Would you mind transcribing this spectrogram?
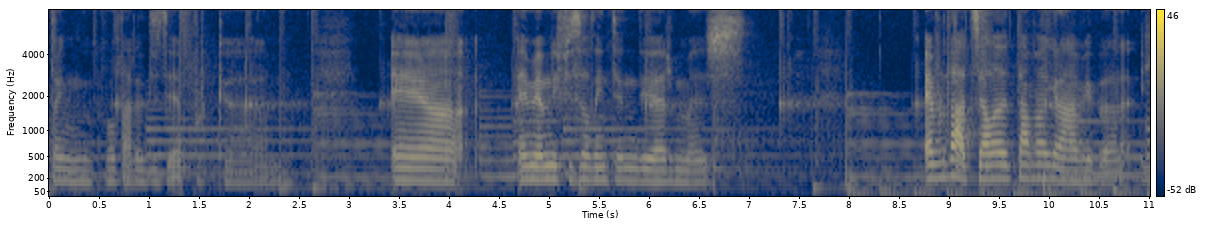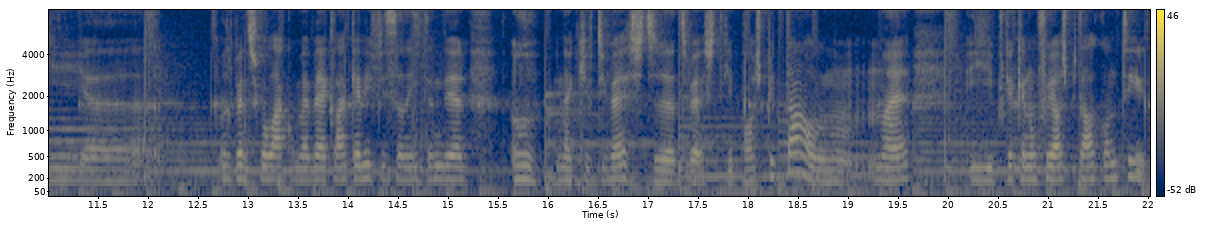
tenho de voltar a dizer porque é, é mesmo difícil de entender, mas é verdade, se ela estava grávida e uh, de repente chegou lá com o bebê, é claro que é difícil de entender. Não é que o tiveste? Tiveste que ir para o hospital, não, não é? E porque é que eu não fui ao hospital contigo?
